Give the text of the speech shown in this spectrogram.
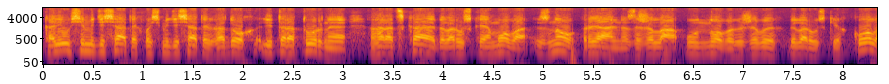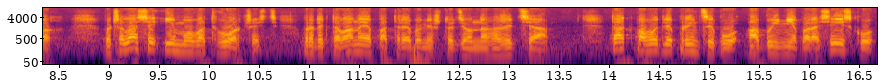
Калі ў 70-х 80-х гадах літаратурная гарадская беларуская мова зноў рэальна зажыла ў новых жывых беларускіх колах, пачалася і моватворчасць, прадыктаваная патрэбамі штодзённага жыцця. Так паводле прынцыпу абы не па-расейску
